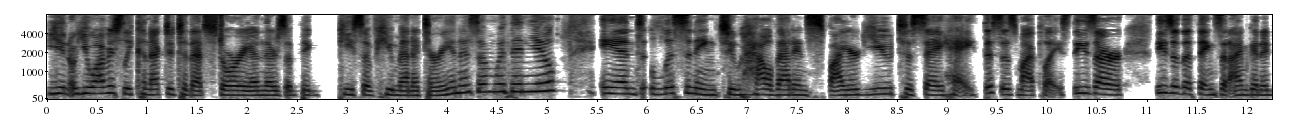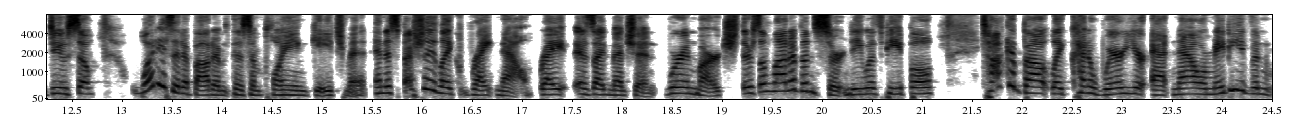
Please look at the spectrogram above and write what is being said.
you know, you obviously connected to that story, and there's a big piece of humanitarianism within you and listening to how that inspired you to say hey this is my place. These are these are the things that i'm going to do. So what is it about um, this employee engagement and especially like right now right? As i mentioned we're in march. There's a lot of uncertainty with people. Talk about like kind of where you're at now or maybe even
